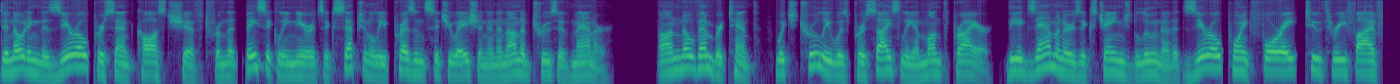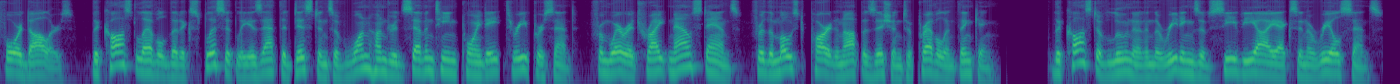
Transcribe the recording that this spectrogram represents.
denoting the 0% cost shift from that basically near its exceptionally present situation in an unobtrusive manner. On November 10, which truly was precisely a month prior, the examiners exchanged Luna at $0.482354, the cost level that explicitly is at the distance of 117.83% from where it right now stands, for the most part in opposition to prevalent thinking. The cost of Luna and the readings of CVIX in a real sense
